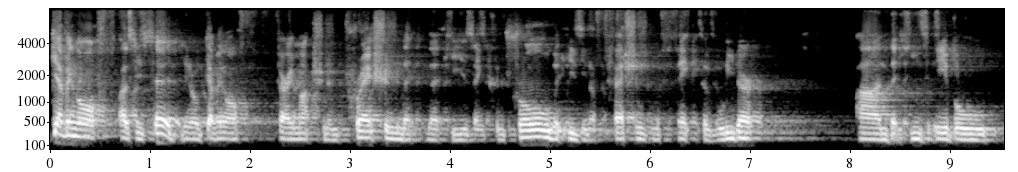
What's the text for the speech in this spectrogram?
giving off, as you said, you know, giving off very much an impression that, that he is in control, that he's an efficient and effective leader, and that he's able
